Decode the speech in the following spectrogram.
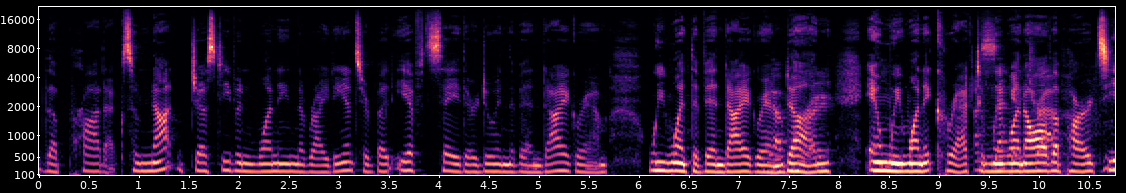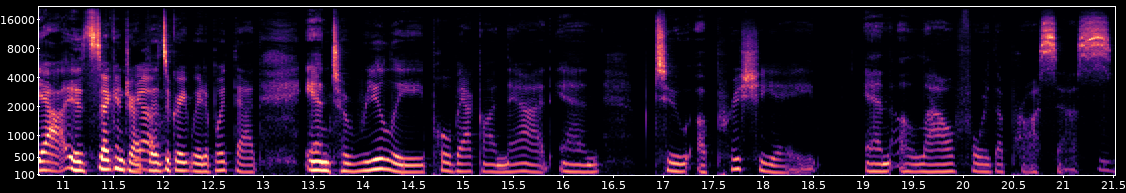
the product. So, not just even wanting the right answer, but if, say, they're doing the Venn diagram, we want the Venn diagram Yep, done right. and we want it correct and we want all the parts. Yeah, it's second trap. Yeah. That's a great way to put that. And to really pull back on that and to appreciate and allow for the process.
